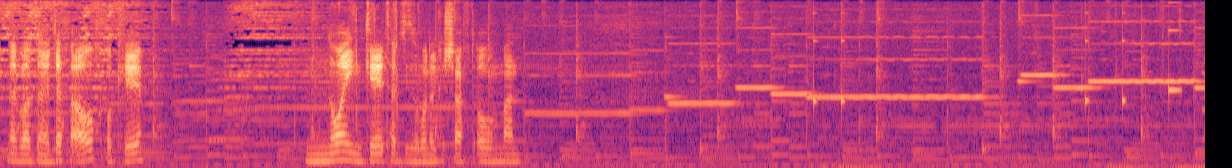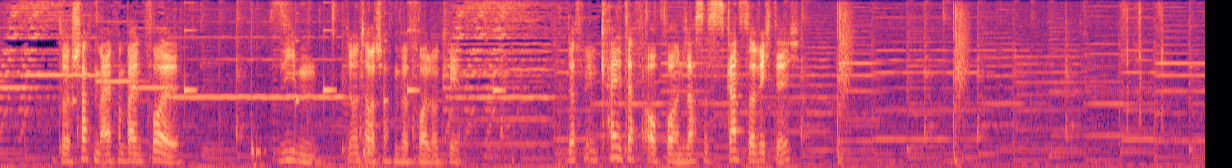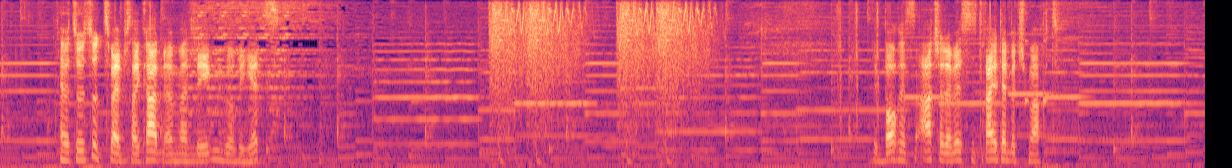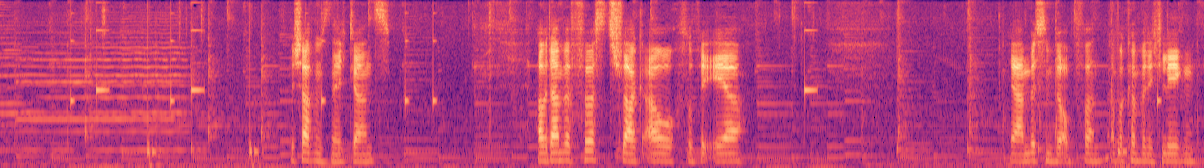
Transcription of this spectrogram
Er baut seine Def auf, okay. Neun Geld hat diese Runde geschafft, oh Mann. So, schaffen wir einfach beiden voll. Sieben. Den unteren schaffen wir voll, okay. Wir dürfen ihm keine Def aufbauen lassen, das ist ganz so wichtig. Er wird sowieso zwei bis drei Karten irgendwann legen, so wie jetzt. Wir brauchen jetzt einen Archer, der mindestens 3 Damage macht. Wir schaffen es nicht ganz. Aber da haben wir First Schlag auch, so wie er. Ja, müssen wir opfern, aber können wir nicht legen.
